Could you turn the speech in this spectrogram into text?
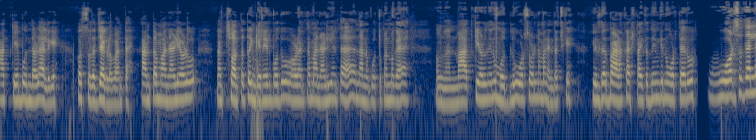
ಅದಕ್ಕೆ ಬಂದಾಳ ಅಲ್ಲಿಗೆ. ಹೊಸದ ಜಗಳವ ಅಂತ. ಅಂತ ಮನಾಳಿ ಅವಳು. ನನ್ನ ಸ್ವಂತ ತಂಗಿನೇ ಇರ್ಬೋದು. ಅವಳಂತ ಮನಾಳಿ ಅಂತ ನನಗೆ ಗೊತ್ತು ಕಣ್ಮಗ ನನ್ನ ಮಾತು ಕೇಳು ನೀನು, ಮೊದಲು ಓಡಿಸೋಣ ಮನೆಯಿಂದ ಹಚ್ಕೆ ಇಲ್ದಾರ ಭಾಳ ಕಷ್ಟ ಆಯ್ತದ ನಿನ್ಗೆ ನೋಡ್ತಾ ಇರು. ಓಡಿಸೋದಲ್ಲ?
